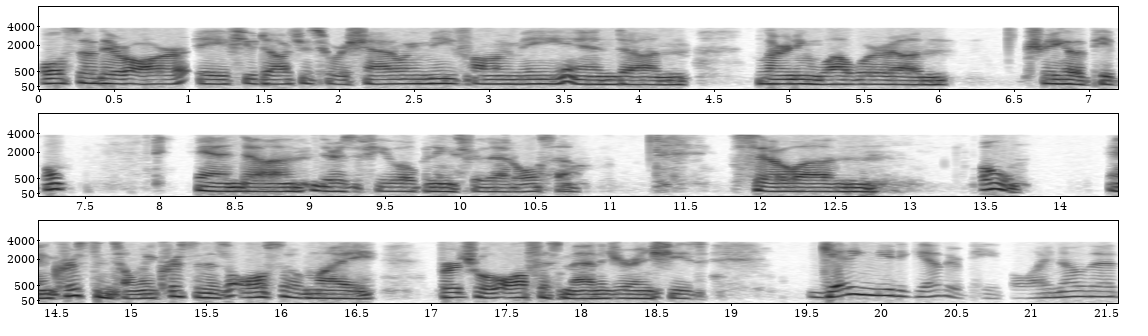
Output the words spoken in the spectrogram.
Also, there are a few doctors who are shadowing me, following me, and um, learning while we're um, treating other people and uh, there's a few openings for that also. So, um, oh, and Kristen told me Kristen is also my virtual office manager, and she's getting me together. People, I know that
